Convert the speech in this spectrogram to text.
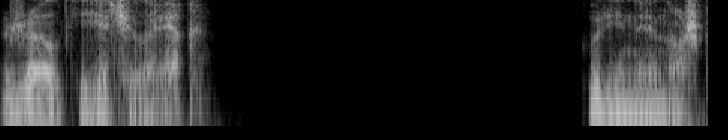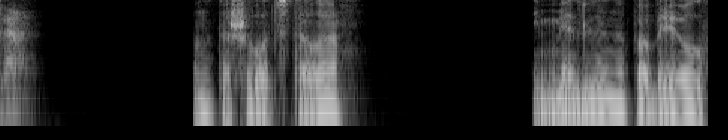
Жалкий я человек. Куриная ножка. Он отошел от стола и медленно побрел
